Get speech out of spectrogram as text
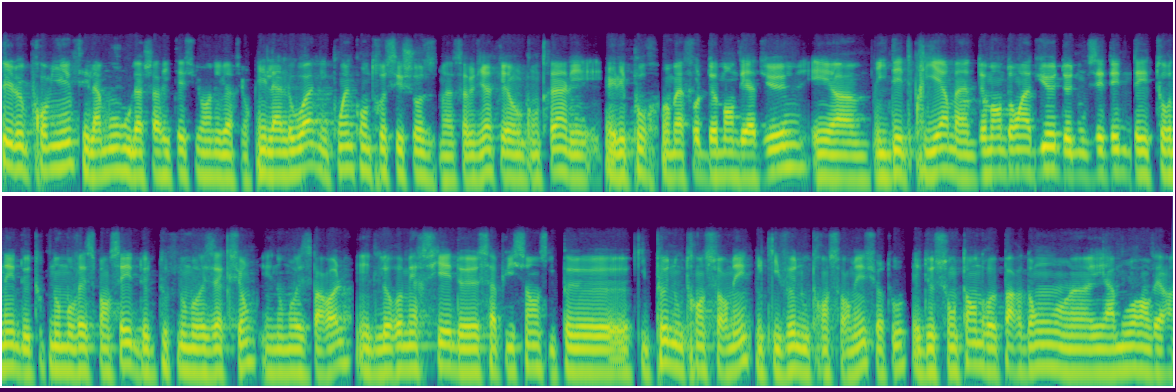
Et le premier, c'est l'amour ou la charité, suivant les versions. Et la loi n'est point contre ces choses. Ben, ça veut dire qu'au contraire, elle est, pour. Bon, ben, faut le demander à Dieu. Et euh, idée de prière, ben, demandons à Dieu de nous aider à détourner de toutes nos mauvaises pensées, de toutes nos mauvaises actions et nos mauvaises paroles, et de le remercier de sa puissance qui peut, qui peut nous transformer et qui veut nous transformer surtout, et de son tendre pardon euh, et amour envers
